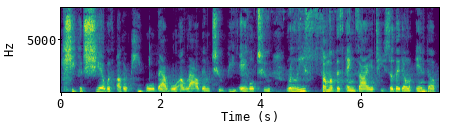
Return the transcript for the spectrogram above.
she could share with other people that will allow them to be able to release some of this anxiety so they don't end up,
